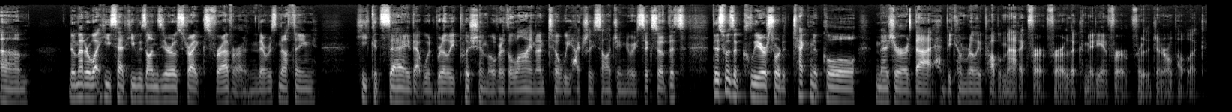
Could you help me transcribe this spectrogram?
um, no matter what he said, he was on zero strikes forever. And there was nothing he could say that would really push him over the line until we actually saw January 6th. So this this was a clear sort of technical measure that had become really problematic for, for the committee and for, for the general public.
